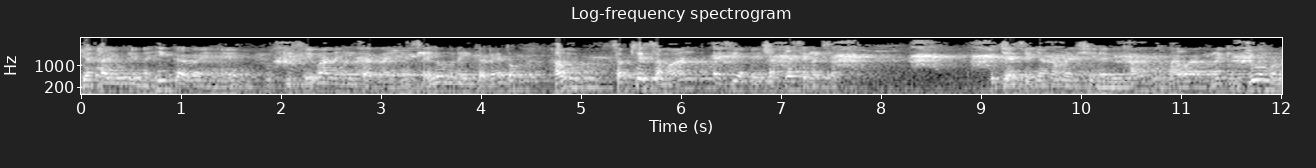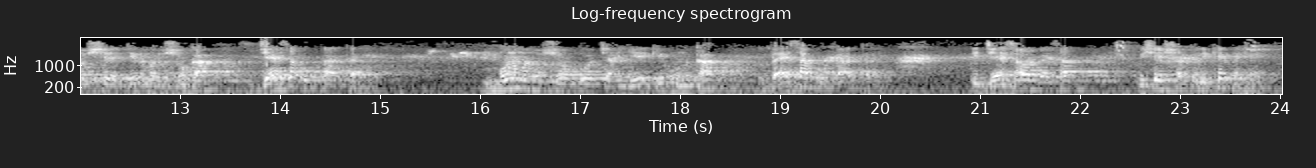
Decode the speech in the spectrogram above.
यथा योग्य नहीं कर रहे हैं, उसकी सेवा नहीं कर रहे हैं, सहयोग नहीं कर रहे हैं तो हम सबसे समान ऐसी अपेक्षा कैसे रख सकते हैं? तो जैसे यहाँ महर्षि ने लिखा, इस भावार्थ में कि जो मनुष्य, जिन मनुष्यों का जैसा उपकार करे, उन मनुष्यों को चाहिए कि उनका वैसा उपकार करे। ये जैसा और वैसा विशेष शब्द लिखे हुए हैं।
